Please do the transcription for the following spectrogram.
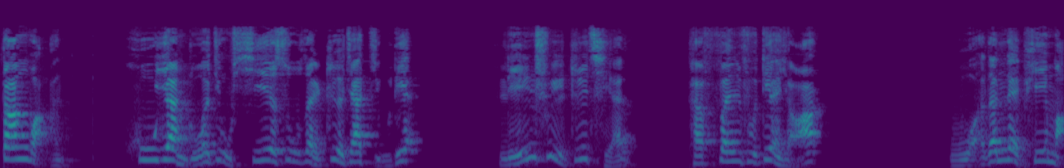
当晚，呼延灼就歇宿在这家酒店。临睡之前，他吩咐店小二：“我的那匹马，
